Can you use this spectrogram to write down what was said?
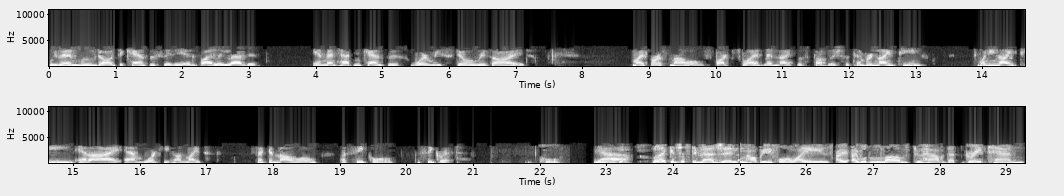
We then moved on to Kansas City and finally landed in Manhattan, Kansas, where we still reside. My first novel, Sparks Fly at Midnight, was published September 19th, 2019, and I am working on my second novel, a sequel, The Secret. Cool. Yeah. Well, I can just imagine how beautiful Hawaii is. I, I would love to have that great tan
